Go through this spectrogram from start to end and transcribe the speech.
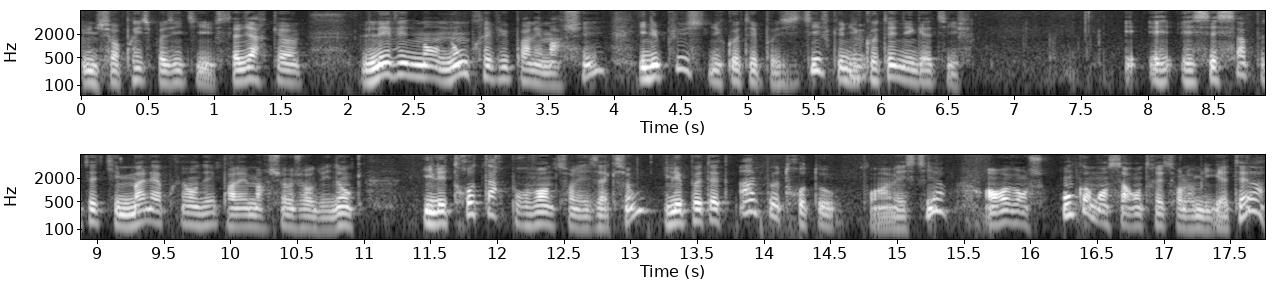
une surprise positive. C'est-à-dire que l'événement non prévu par les marchés, il est plus du côté positif que du mm. côté négatif. Et, c'est ça peut-être qui est mal appréhendé par les marchés aujourd'hui. Donc, il est trop tard pour vendre sur les actions, il est peut-être un peu trop tôt pour investir. En revanche, on commence à rentrer sur l'obligataire,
